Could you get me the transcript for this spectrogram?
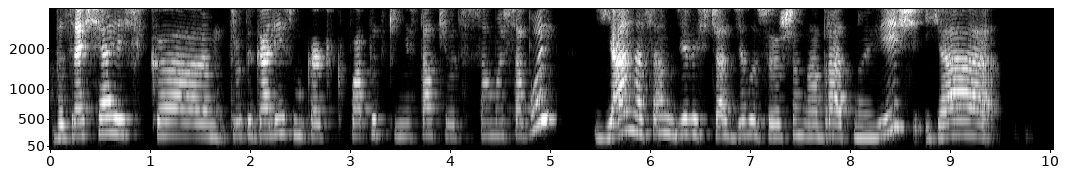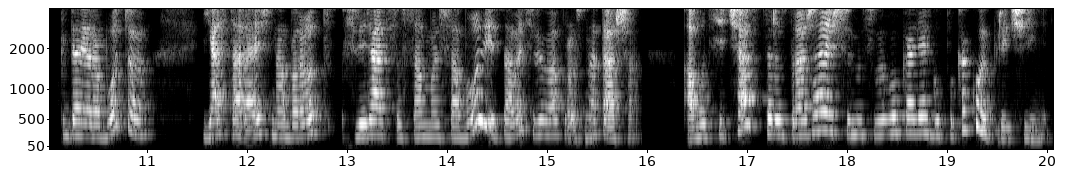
Возвращаясь к трудоголизму как к попытке не сталкиваться с самой собой, я на самом деле сейчас делаю совершенно обратную вещь. Я, когда я работаю, я стараюсь, наоборот, сверяться с самой собой и задавать себе вопрос, Наташа, а вот сейчас ты раздражаешься на своего коллегу по какой причине?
